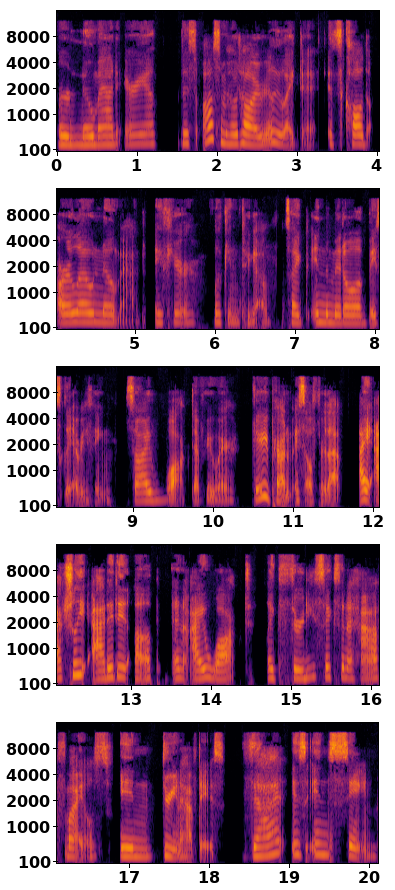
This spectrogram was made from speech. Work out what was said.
or Nomad area. This awesome hotel, I really liked it. It's called Arlo Nomad if you're looking to go. It's like in the middle of basically everything. So I walked everywhere. Very proud of myself for that. I actually added it up and I walked like 36 and a half miles in three and a half days. That is insane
